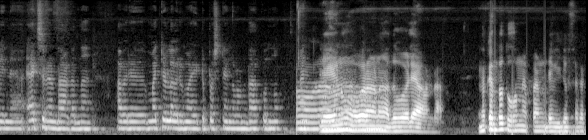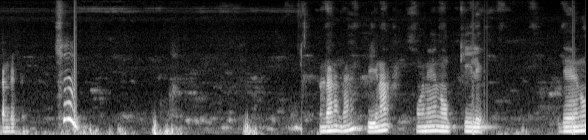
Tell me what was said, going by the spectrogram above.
പിന്നെ ആക്സിഡന്റ് ആകുന്ന. അവർ മറ്റുള്ളവരുമായിട്ട് പ്രശ്നങ്ങൾ ഉണ്ടാക്കുന്നു രേണു ഓവറാണ് അതുപോലെ ആവണ്ട. നിനക്ക് എന്തോ തോന്നുന്നു ഇപ്പൊ എന്റെ വീഡിയോസ് ഒക്കെ കണ്ടിട്ട്? എന്താണ് എന്താണ്? വീണ മോനെ നോക്കിയില്ലേ? രേണു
